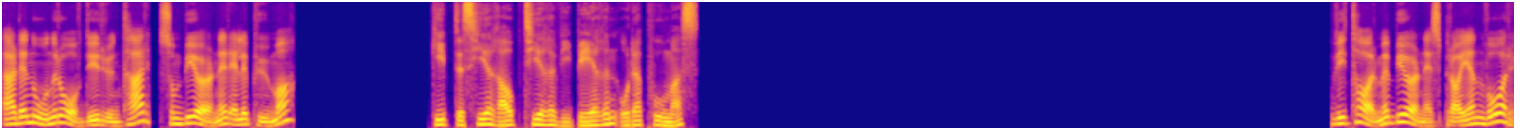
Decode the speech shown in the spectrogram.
Er det noen rovdyr rundt her, som bjørner eller puma? Gibt es hier Raubtiere wie Bären oder Pumas? Vi tar med bjørnesprayen vår.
